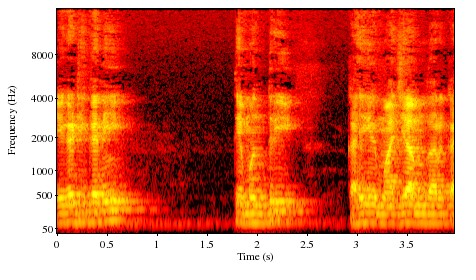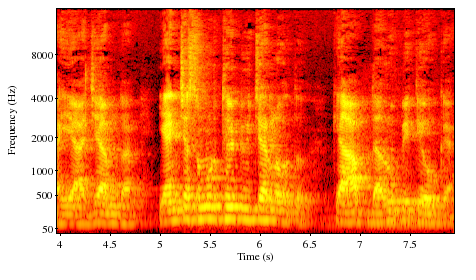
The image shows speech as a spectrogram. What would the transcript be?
एका ठिकाणी ते मंत्री काही माजी आमदार काही आजी आमदार यांच्यासमोर थेट विचारलं होतं की आप दारू पिते हो क्या?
